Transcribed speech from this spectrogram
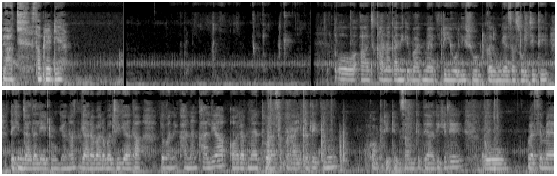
प्याज, सब रेडी है। तो आज खाना खाने के बाद मैं प्री होली शूट करूँगी ऐसा सोची थी, लेकिन ज़्यादा लेट हो गया ना तो ग्यारह बारह बज ही गया था तो मैंने खाना खा लिया और अब मैं थोड़ा सा पढ़ाई कर लेती हूँ कॉम्पिटिटिव एग्ज़ाम की तैयारी के लिए तो वैसे मैं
